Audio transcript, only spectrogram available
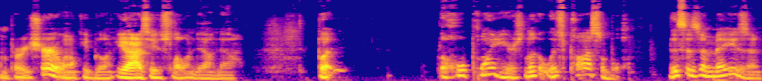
I'm pretty sure it won't keep going. Yeah, I see it slowing down now. But the whole point here is look at what's possible. This is amazing.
